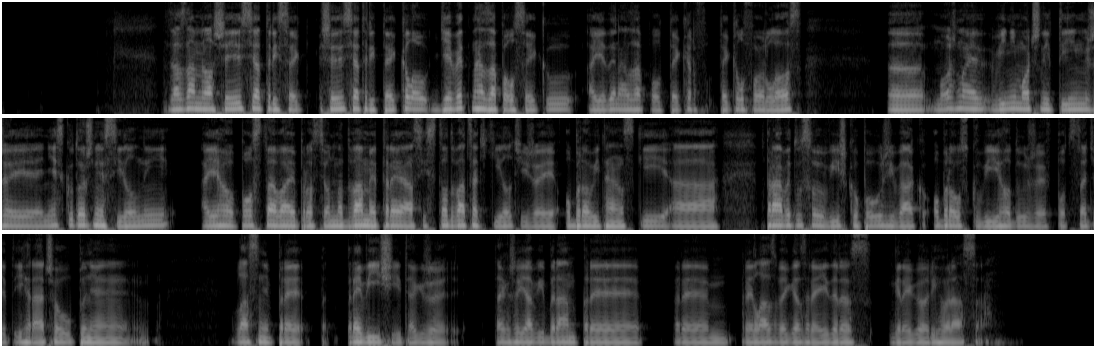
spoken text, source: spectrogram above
zaznamenal 63, sek- 63 teklov, 19,5 seku a 11,5 tackle, for loss. Uh, možno je výnimočný tým, že je neskutočne silný a jeho postava je proste, on má 2 metre asi 120 kg, čiže je obrovitánsky a práve tú svoju výšku používa ako obrovskú výhodu, že v podstate tých hráčov úplne vlastne pre, pre, prevýši, takže, takže ja vybrám pre, pre, pre Las Vegas Raiders Gregory Horasa.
